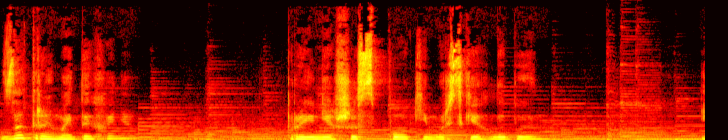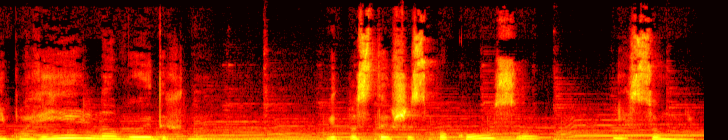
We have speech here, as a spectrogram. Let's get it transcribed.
Затримай дихання, прийнявши спокій морських глибин, і повільно видихни, відпустивши спокусу і сумнів.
